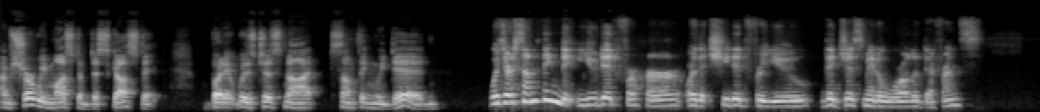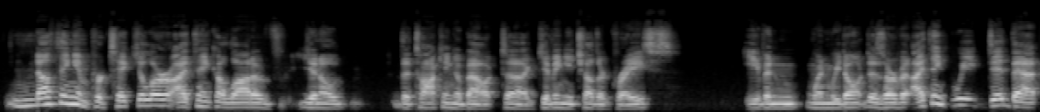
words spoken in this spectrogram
i'm sure we must have discussed it but it was just not something we did. Was there something that you did for her or that she did for you that just made a world of difference? Nothing in particular. I think a lot of you know the talking about uh, giving each other grace even when we don't deserve it. I think we did that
